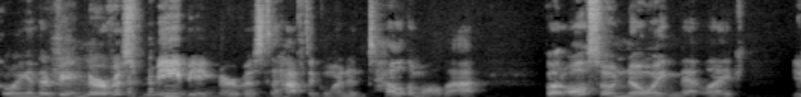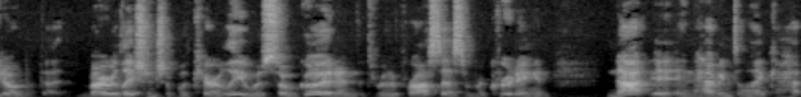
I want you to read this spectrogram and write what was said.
Going in there being nervous, me being nervous to have to go in and tell them all that, but also knowing that like you know my relationship with Carolee was so good, and through the process of recruiting and not and having to like ha-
